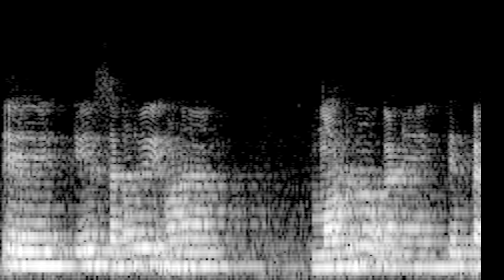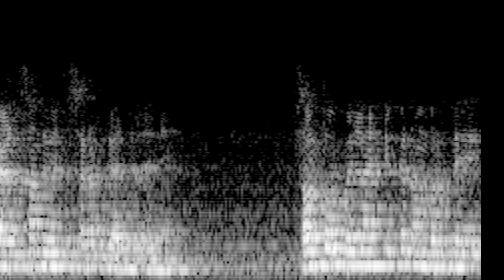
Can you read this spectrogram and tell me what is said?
ਤੇ ਇਹ ਸਗਨ ਵੀ ਹੁਣ ਮਾਡਰਨ ਹੋ ਗਏ ਨੇ ਤੇ ਪੈਲਸਾਂ ਦੇ ਵਿੱਚ ਸਗਨ ਗਏ ਚਲੇ ਨੇ। ਸਭ ਤੋਂ ਪਹਿਲਾਂ ਇੱਕ ਨੰਬਰ ਤੇ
